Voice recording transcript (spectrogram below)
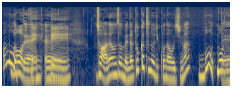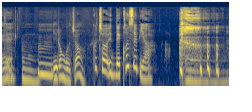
어, 뭐, 뭐 어때? 네. 네. 저 아나운서 맨날 똑같은 옷 입고 나오지만 뭐 어때? 뭐 어때? 음, 음. 이런 거죠. 그렇죠. 내 컨셉이야. 음.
